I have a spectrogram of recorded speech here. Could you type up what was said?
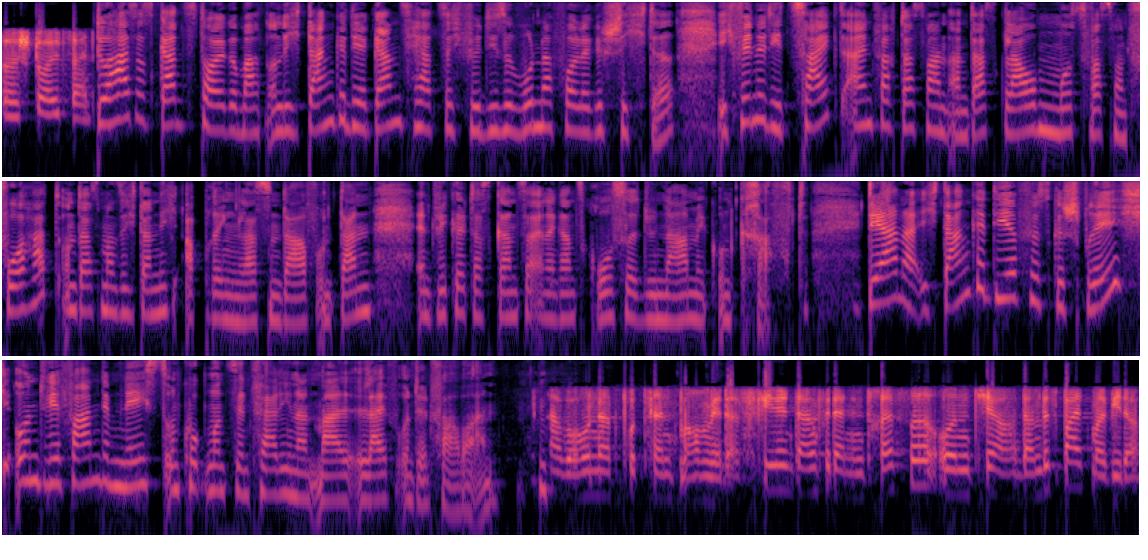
äh, stolz sein. Du hast es ganz toll gemacht und ich danke dir ganz herzlich für diese wundervolle Geschichte. Ich finde, die zeigt einfach, dass man an das glauben muss, was man vorhat und dass man sich dann nicht abbringen lassen darf. Und dann entwickelt das Ganze eine ganz große Dynamik und Kraft. Diana, ich danke dir fürs Gespräch und wir fahren demnächst und gucken uns den Ferdinand mal live und in Farbe an. Aber 100 Prozent machen wir das. Vielen Dank für dein Interesse und ja, dann bis bald mal wieder.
